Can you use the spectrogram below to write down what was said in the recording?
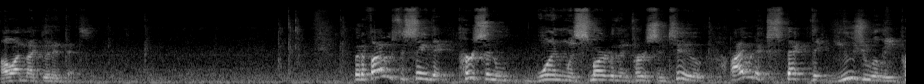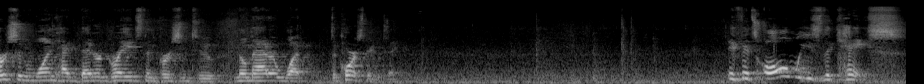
Oh, I'm not good at this. But if I was to say that person one was smarter than person two, I would expect that usually person one had better grades than person two, no matter what the course they would take. If it's always the case,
